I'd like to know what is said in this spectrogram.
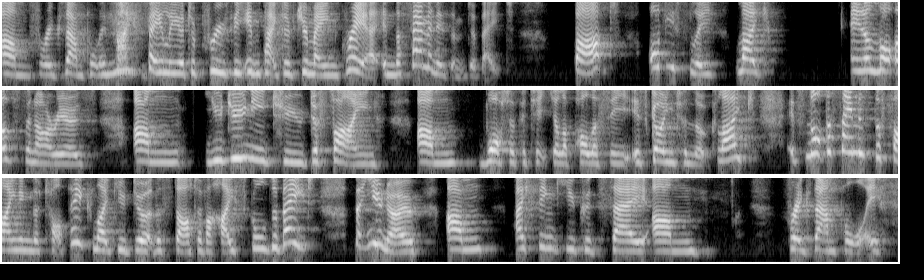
um, for example, in my failure to prove the impact of Germaine Greer in the feminism debate. But obviously, like in a lot of scenarios, um, you do need to define um, what a particular policy is going to look like. It's not the same as defining the topic like you do at the start of a high school debate, but you know, um, I think you could say, um, for example, if,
